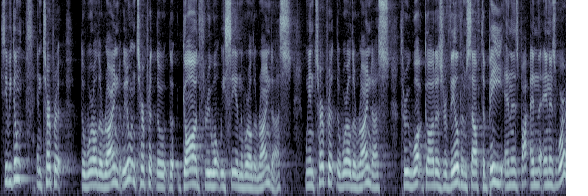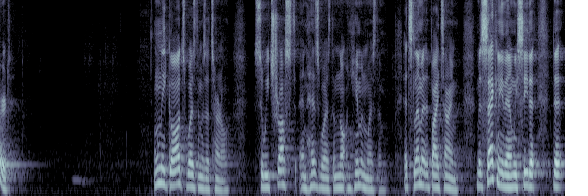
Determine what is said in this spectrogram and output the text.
See, we don't interpret the world around, we don't interpret the, the God through what we see in the world around us. We interpret the world around us through what God has revealed himself to be in his, in, the, in his word. Only God's wisdom is eternal. So we trust in His wisdom, not in human wisdom. It's limited by time. But secondly, then, we see that, that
